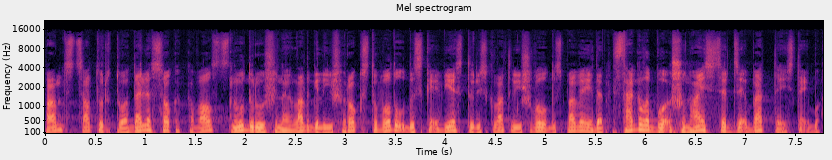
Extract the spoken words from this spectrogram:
pants 4. daļa saka, ka valsts nodrošina latgalīšu rakstu valodas, kā viesturisku latviešu valodas paveida saglabošanu, aizsardzību, attīstību.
